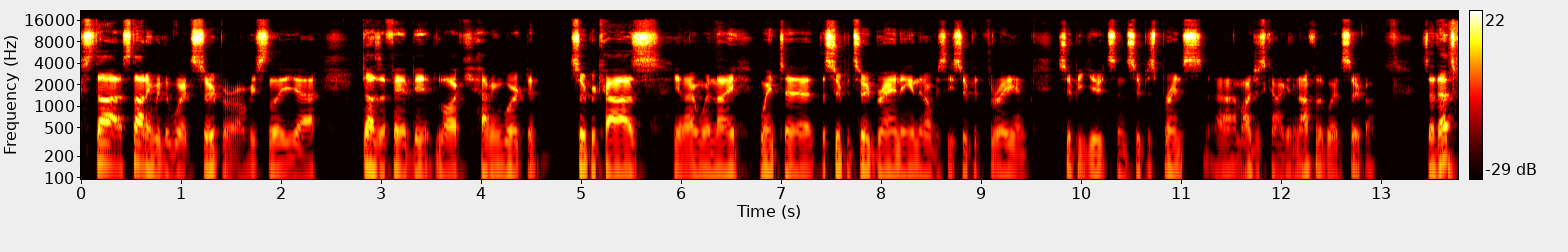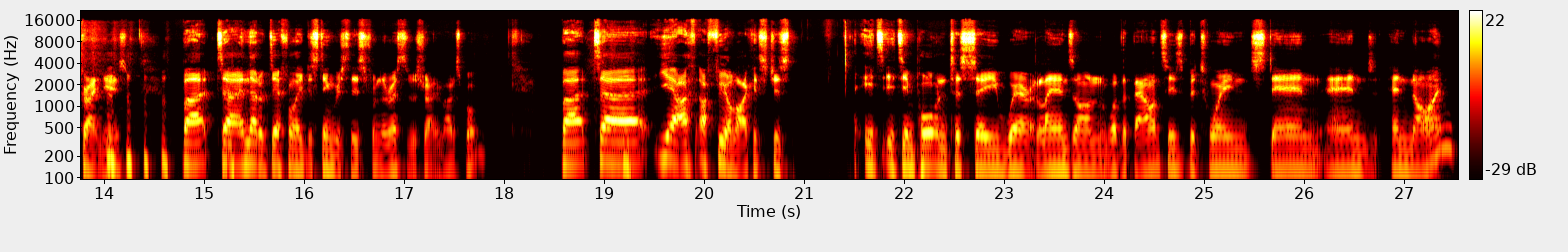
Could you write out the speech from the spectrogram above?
start, starting with the word super, obviously, uh, does a fair bit. Like having worked at supercars, you know, when they went to the Super 2 branding and then obviously Super 3 and Super Utes and Super Sprints, um, I just can't get enough of the word super. So that's great news. but, uh, and that'll definitely distinguish this from the rest of Australian motorsport. But uh, yeah, I, I feel like it's just, it's it's important to see where it lands on what the balance is between Stan and and Nine,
